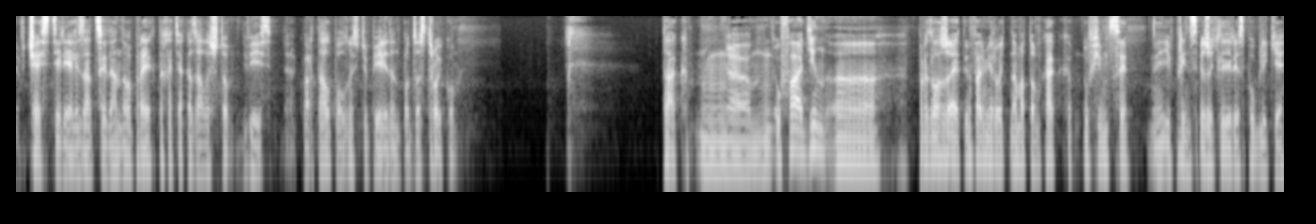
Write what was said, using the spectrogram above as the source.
в части реализации данного проекта, хотя оказалось, что весь квартал полностью передан под застройку. Так, э, Уфа-1 э, продолжает информировать нам о том, как уфимцы и, в принципе, жители республики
